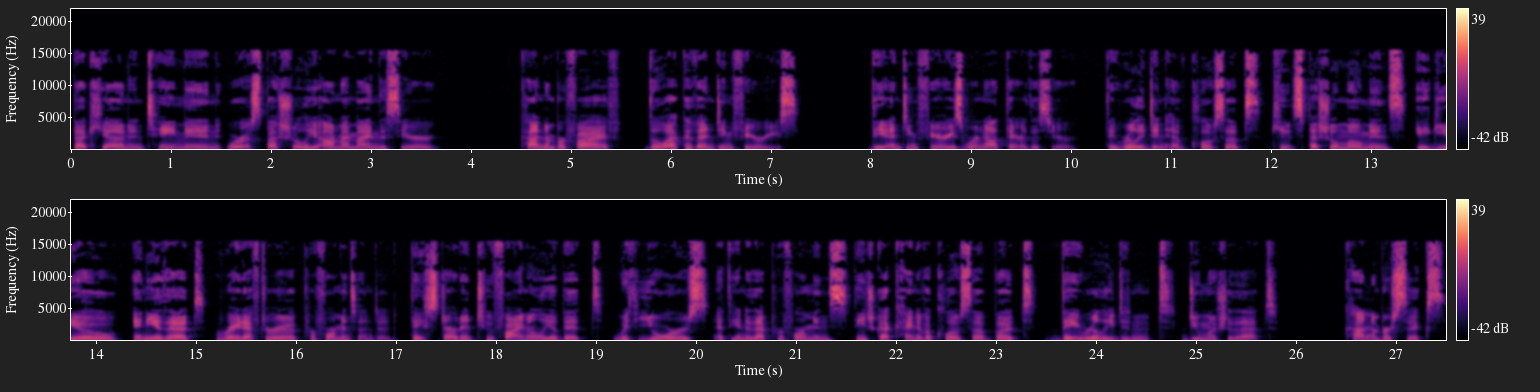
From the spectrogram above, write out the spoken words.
Baekhyun and Taemin were especially on my mind this year. Con number five, the lack of ending fairies. The ending fairies were not there this year. They really didn't have close ups, cute special moments, Aegyo, any of that right after a performance ended. They started to finally a bit with yours at the end of that performance. They each got kind of a close up, but they really didn't do much of that. Con number six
